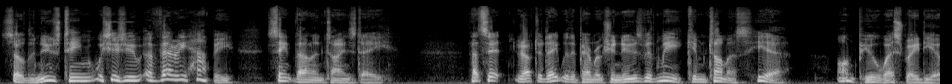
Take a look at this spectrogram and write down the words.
so the news team wishes you a very happy St. Valentine's Day. That's it. You're up to date with the Pembrokeshire News with me, Kim Thomas, here on Pure West Radio.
